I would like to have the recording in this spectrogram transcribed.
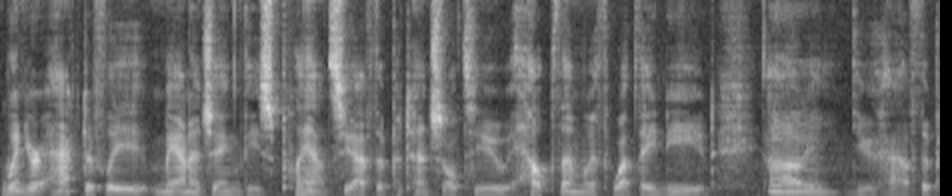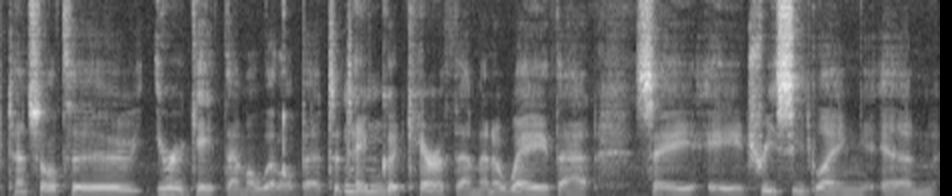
when you're actively managing these plants, you have the potential to help them with what they need. Mm-hmm. Uh, you have the potential to irrigate them a little bit, to take mm-hmm. good care of them in a way that, say, a tree seedling in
